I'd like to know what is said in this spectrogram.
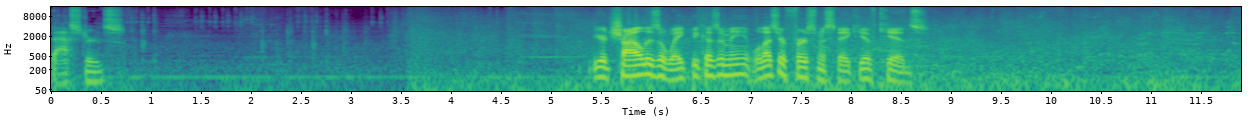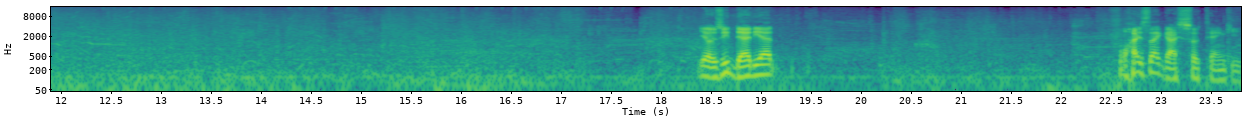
Bastards. Your child is awake because of me? Well, that's your first mistake. You have kids. Yo, is he dead yet? Why is that guy so tanky?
